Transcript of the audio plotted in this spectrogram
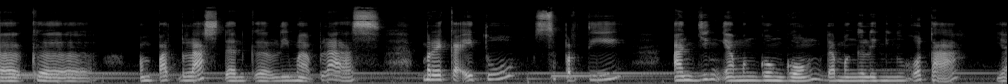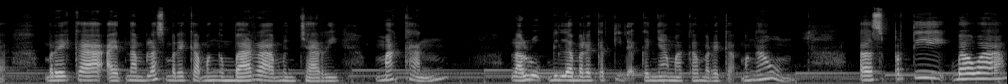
uh, ke 14 dan ke-15 mereka itu seperti anjing yang menggonggong dan mengelilingi kota ya. Mereka ayat 16 mereka mengembara mencari makan. Lalu bila mereka tidak kenyang maka mereka mengaum. Uh, seperti bahwa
